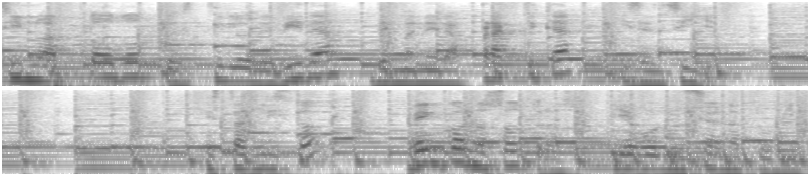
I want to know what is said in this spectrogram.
sino a todo tu estilo de vida de manera práctica y sencilla. ¿Estás listo? Ven con nosotros y evoluciona tu vida.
